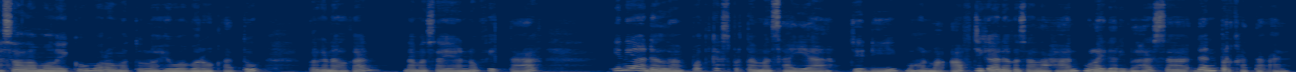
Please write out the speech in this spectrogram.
Assalamualaikum warahmatullahi wabarakatuh. Perkenalkan, nama saya Novita. Ini adalah podcast pertama saya, jadi mohon maaf jika ada kesalahan mulai dari bahasa dan perkataan.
